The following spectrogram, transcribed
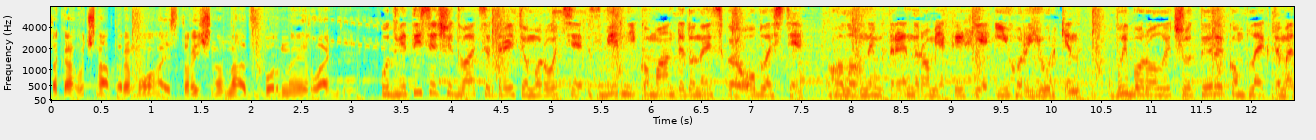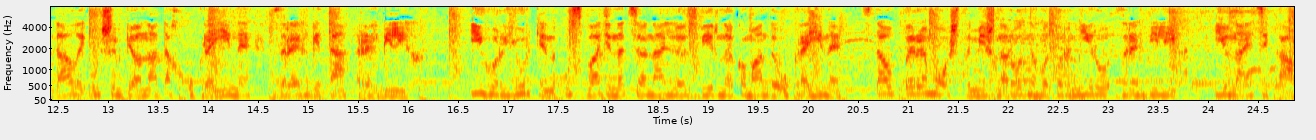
така гучна перемога історична над зборною Ірландії. У 2023 році збірні команди Донецької області, головним тренером яких є Ігор Юркін, вибороли чотири комплекти медалей у чемпіонатах України з регбі та регбіліг. Ігор Юркін у складі національної збірної команди України став переможцем міжнародного турніру з регбіліг Юнайті Кап,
